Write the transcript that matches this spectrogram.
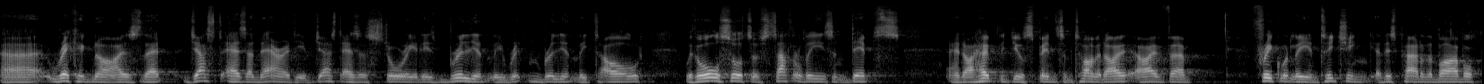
uh, recognize that just as a narrative, just as a story, it is brilliantly written, brilliantly told with all sorts of subtleties and depths. And I hope that you'll spend some time. I, have uh, frequently, in teaching this part of the Bible,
